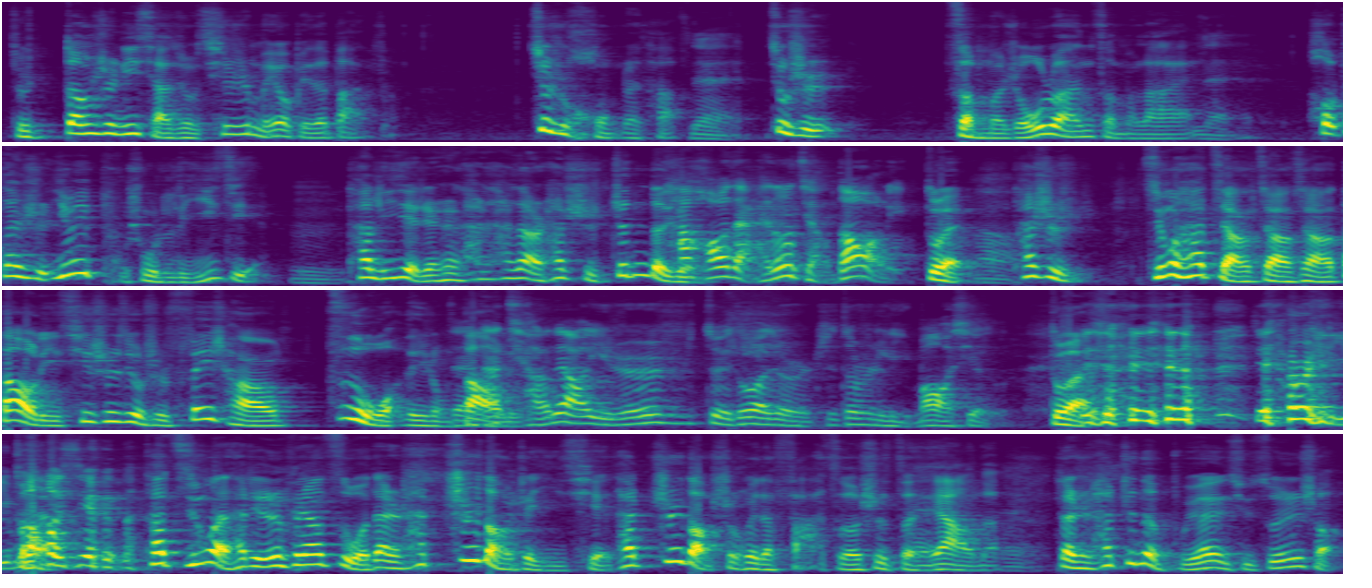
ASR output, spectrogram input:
就当时你想，就其实没有别的办法，就是哄着他，对就是怎么柔软怎么来。对，后，但是因为朴树理解，嗯，他理解这事儿，他他但是他是真的，他好歹还能讲道理。对啊，他是尽管他讲讲讲道理，其实就是非常自我的一种，道理。他强调一直最多就是这都是礼貌性的。对这这都这都是礼貌性的。他尽管他这个人非常自我，但是他知道这一切，他知道社会的法则是怎样的，但是他真的不愿意去遵守。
